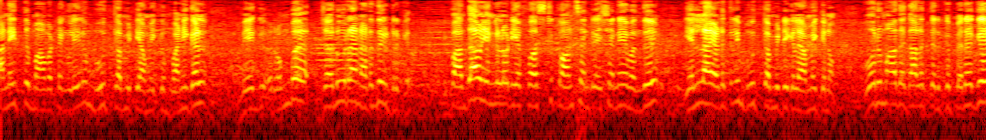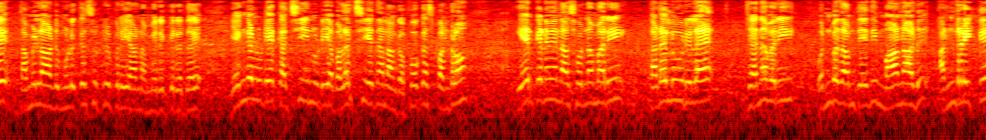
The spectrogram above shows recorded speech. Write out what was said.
அனைத்து மாவட்டங்களிலும் பூத் கமிட்டி அமைக்கும் பணிகள் வெகு ரொம்ப ஜரூரா நடந்துகிட்டு இருக்கு. இப்ப அதான் எங்களுடைய ஃபர்ஸ்ட் கான்சென்ட்ரேஷனே வந்து எல்லா இடத்துலயும் பூத் கமிட்டிகளை அமைக்கணும். ஒரு மாத காலத்திற்கு பிறகு தமிழ்நாடு முழுக்க சுற்றுப்பிரயாணம் இருக்கிறது. எங்களுடைய கட்சியினுடைய வளர்ச்சியை தான் நாங்க ஃபோக்கஸ் பண்றோம். ஏற்கனவே நான் சொன்ன மாதிரி கடலூரில் ஜனவரி ஒன்பதாம் தேதி மாநாடு அன்றைக்கு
